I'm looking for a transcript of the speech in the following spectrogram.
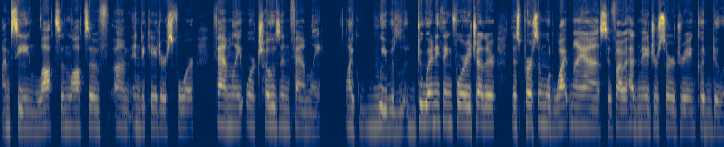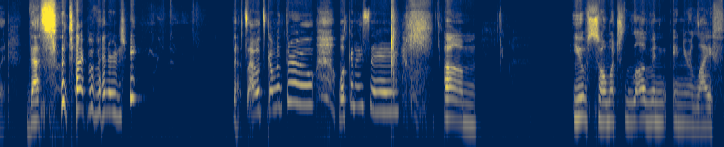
I'm seeing lots and lots of um, indicators for family or chosen family. Like we would do anything for each other. This person would wipe my ass if I had major surgery and couldn't do it. That's the type of energy. That's how it's coming through. What can I say? Um, you have so much love in, in your life,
